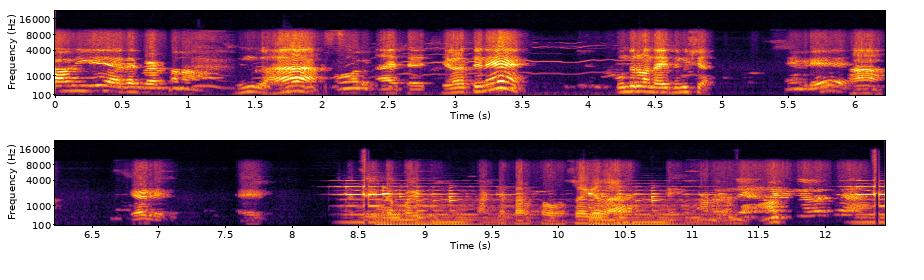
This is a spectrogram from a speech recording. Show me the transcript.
ಅವನಿಗೆ ಅದೇ ಬೇಡ್ತಾನ. ಹಿಂಗ ಆಯ್ತಾಯ್ತು ಹೇಳ್ತೀನಿ. ಕುಂದ್ರ ಒಂದ್ ಐದ್ ನಿಮಿಷ. ಹೆಂಗ್ರಿ? ಹಾ. ಹೇಳ್ರಿ. ಏ ಇದು. ಪಟ್ನೆ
